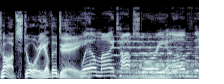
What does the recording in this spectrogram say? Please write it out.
Top story of the day. Well, my top story of the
